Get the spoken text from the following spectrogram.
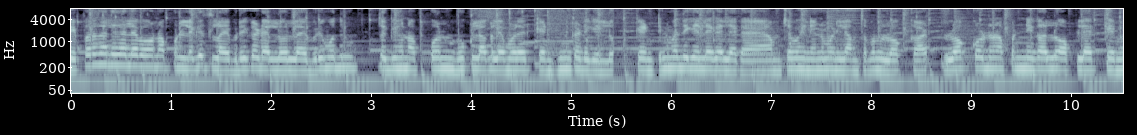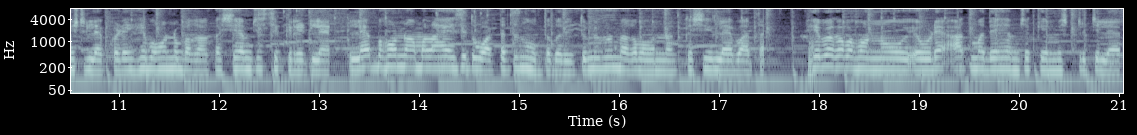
पेपर झाले झाल्या भाऊन आपण लगेच लायब्ररीकडे आलो. लायब्ररीमधून पुस्तक घेऊन आपण भूक लागल्यामुळे कॅन्टीनकडे गेलो. कॅन्टीनमध्ये गेल्या गेल्या काय आमच्या बहिणीने म्हणले आमचा पण लॉक कार्ड लॉक काढून आपण निघालो आपल्या केमिस्ट्री लॅबकडे हे भावांनो बघा कशी आमची सिक्रेट लॅब लॅब भावांनो आम्हाला आहे असे वाटतच नव्हतं कधी. तुम्ही पण बघा भाऊंना कशी लॅब आता. हे बघा भावांनो एवढ्या आतमध्ये आहे आमच्या केमिस्ट्रीची लॅब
